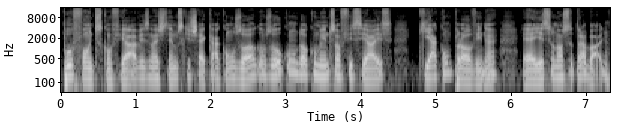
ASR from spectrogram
por fontes confiáveis, nós temos que checar com os órgãos ou com documentos oficiais que a comprovem, né? É esse o nosso trabalho.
